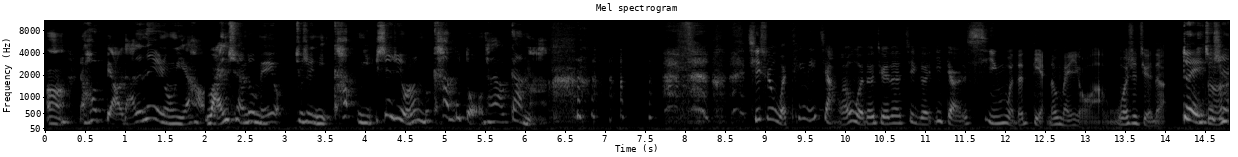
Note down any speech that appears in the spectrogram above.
嗯，然后表达的内容也好，完全都没有，就是你看，你甚至有时候你都看不懂他要干嘛。其实我听你讲了，我都觉得这个一点吸引我的点都没有啊，我是觉得，对，就是。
